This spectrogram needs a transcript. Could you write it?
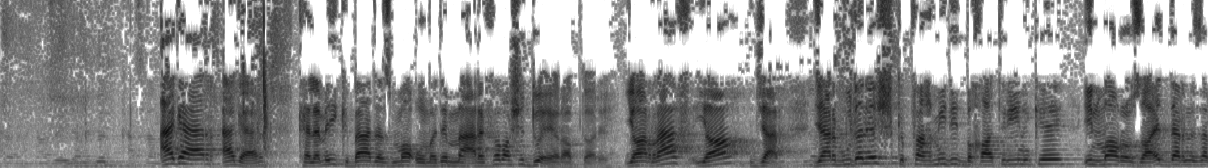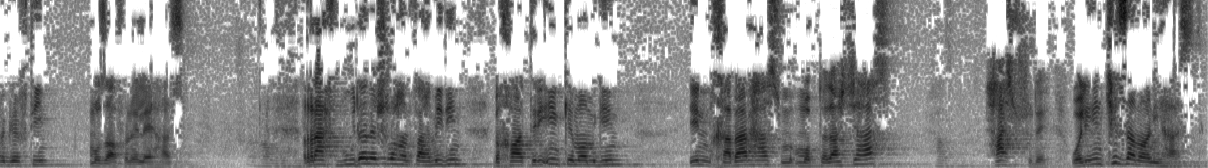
مثلا زیده میگه اگر اگر کلمه ای که بعد از ما اومده معرفه باشه دو اعراب داره. یا رفع یا جر. جر بودنش که فهمیدید به خاطر اینه که این ما رو زائد در نظر گرفتیم مضاف الیه هست. رفع بودنش رو هم فهمیدیم به خاطر این که ما میگیم این خبر هست مبتداش چه هست؟ حذف شده. ولی این چه زمانی هست؟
